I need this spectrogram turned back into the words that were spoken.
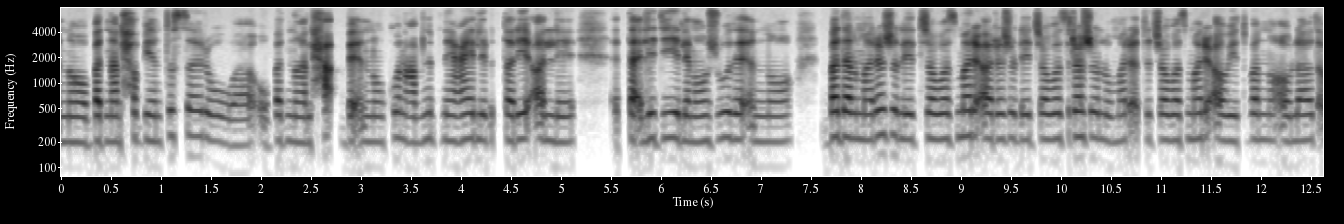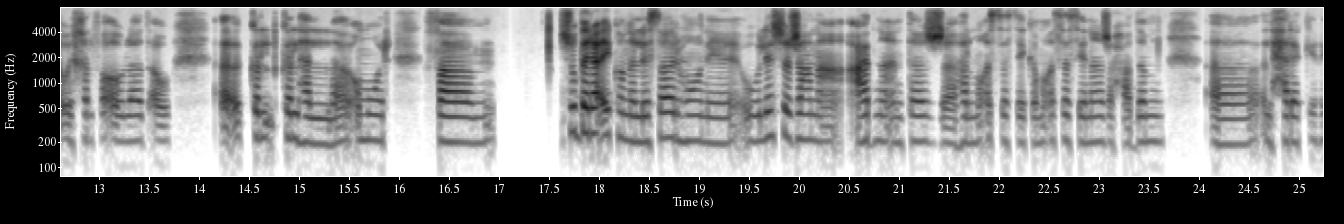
إنه بدنا الحب ينتصر وبدنا الحق بإنه نكون عم نبني عيلة بالطريقة اللي التقليدية اللي موجودة، إنه بدل ما رجل يتجوّز مرأة، رجل يتجوّز رجل، ومرأة تتجوّز مرأة ويتبنوا أولاد أو يخلفوا أولاد أو آآ كل كل هالأمور. ف شو برأيكم اللي صار هون وليش رجعنا أعدنا إنتاج هالمؤسسة كمؤسسة ناجحة ضمن آآ الحركة؟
